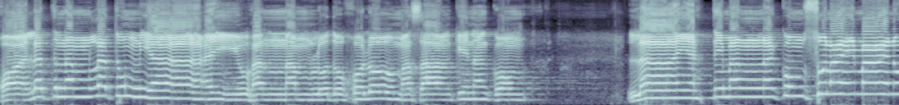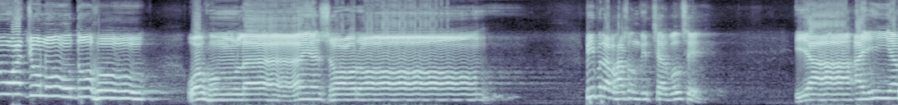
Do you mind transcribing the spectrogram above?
قالت نملة يا أيها النمل ادخلوا مساكنكم لا يهتمنكم سليمان وجنوده وهم لا يشعرون পিঁপড়া ভাষণ দিচ্ছে আর বলছে ইয়া ইয়া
